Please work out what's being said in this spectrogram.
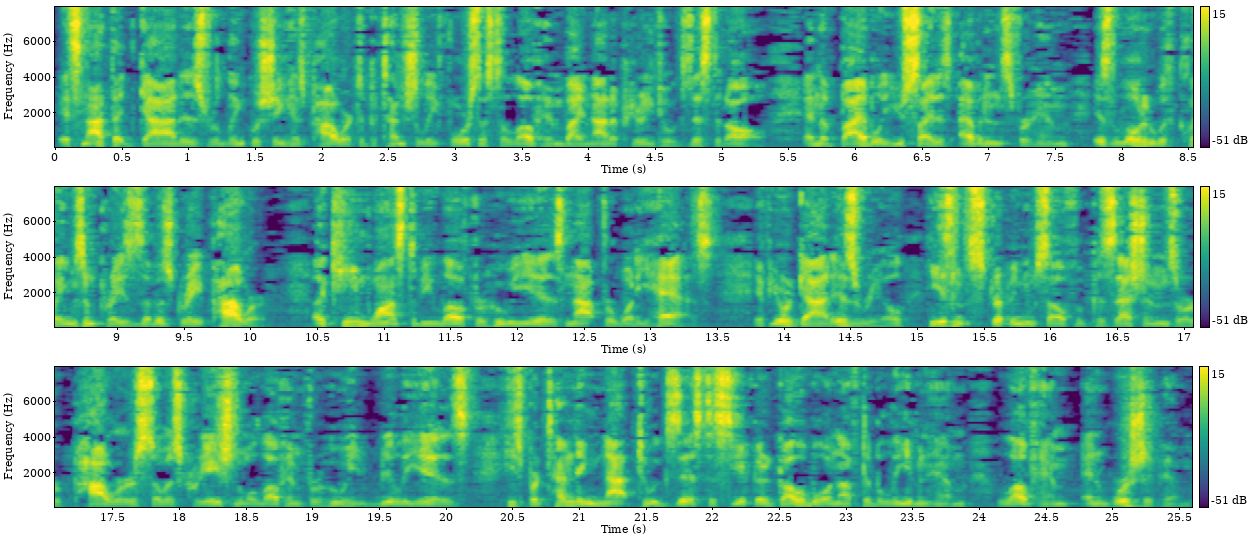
It's not that God is relinquishing his power to potentially force us to love him by not appearing to exist at all, and the Bible you cite as evidence for him is loaded with claims and praises of his great power. Akeem wants to be loved for who he is, not for what he has. If your God is real, he isn't stripping himself of possessions or powers so his creation will love him for who he really is. He's pretending not to exist to see if they're gullible enough to believe in him, love him, and worship him.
